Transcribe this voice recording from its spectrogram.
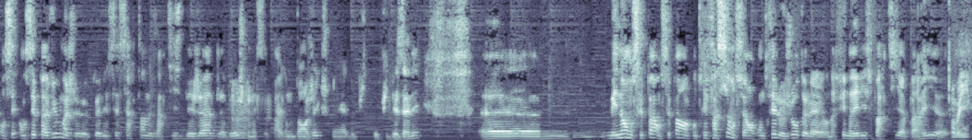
on s'est, pas vu. Moi, je connaissais certains des artistes déjà de la BO. Je Mhm. connaissais par exemple Danger que je connais depuis depuis des années. Euh, mais non, on s'est pas, on s'est pas rencontrés. Enfin, si, on s'est rencontrés le jour de la. On a fait une release party à Paris. euh, Oui.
